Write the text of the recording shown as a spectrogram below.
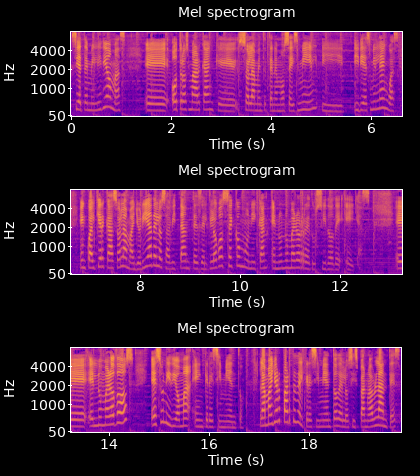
7.000 idiomas. Eh, otros marcan que solamente tenemos 6.000 y, y 10.000 lenguas. En cualquier caso, la mayoría de los habitantes del globo se comunican en un número reducido de ellas. Eh, el número 2 es un idioma en crecimiento. La mayor parte del crecimiento de los hispanohablantes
